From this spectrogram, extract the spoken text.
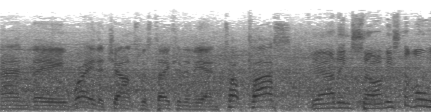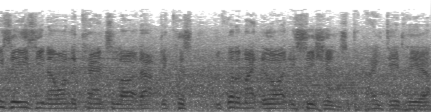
and the way the chance was taken in the end. Top class. Yeah, I think so. I mean, it's not always easy, you know, on the counter like that because you've got to make the right decisions, but they did here.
